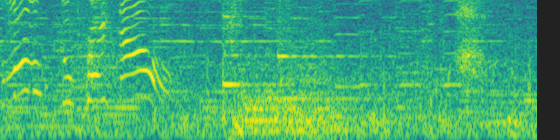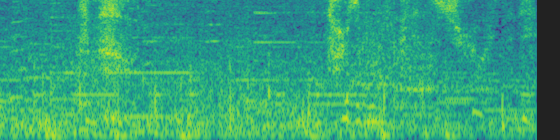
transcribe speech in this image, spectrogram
Come on, let's go right now. It's hard to believe, but it's true, isn't it?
